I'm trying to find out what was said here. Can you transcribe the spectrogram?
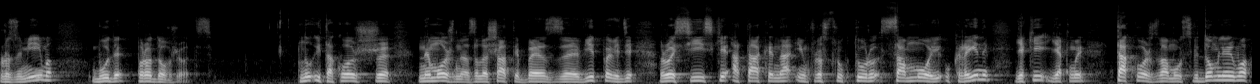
розуміємо, буде продовжуватися. Ну і також е, не можна залишати без е, відповіді російські атаки на інфраструктуру самої України, які, як ми також з вами усвідомлюємо,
